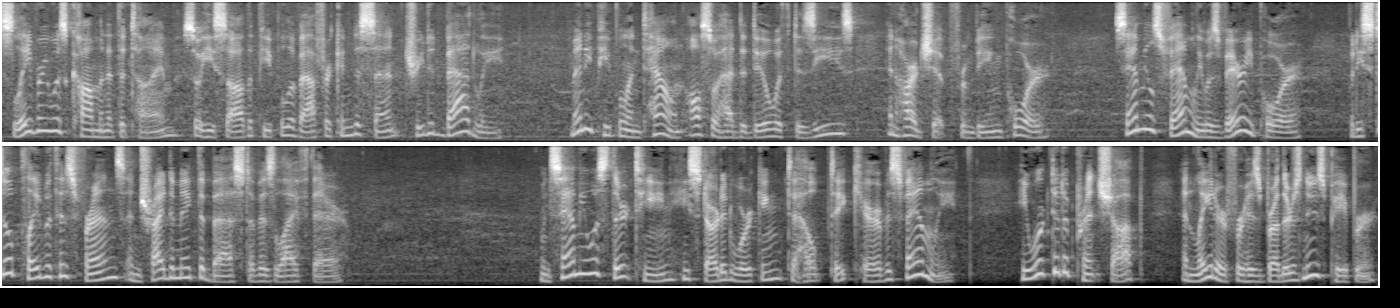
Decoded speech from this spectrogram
Slavery was common at the time, so he saw the people of African descent treated badly. Many people in town also had to deal with disease and hardship from being poor. Samuel's family was very poor, but he still played with his friends and tried to make the best of his life there. When Samuel was 13, he started working to help take care of his family. He worked at a print shop and later for his brother's newspaper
